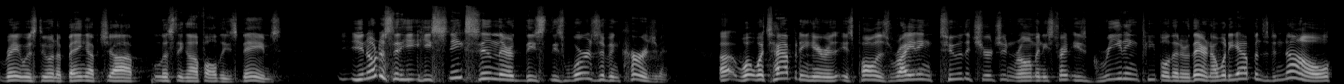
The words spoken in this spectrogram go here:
Ray was doing a bang up job listing off all these names you notice that he, he sneaks in there these, these words of encouragement. Uh, what, what's happening here is, is, Paul is writing to the church in Rome and he's, trying, he's greeting people that are there. Now, what he happens to know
